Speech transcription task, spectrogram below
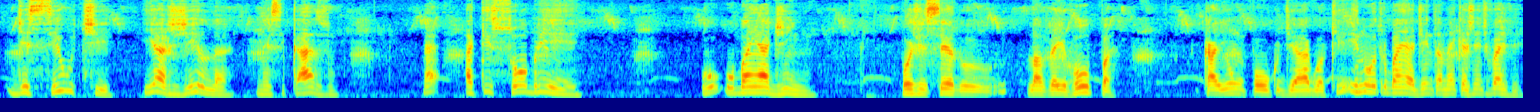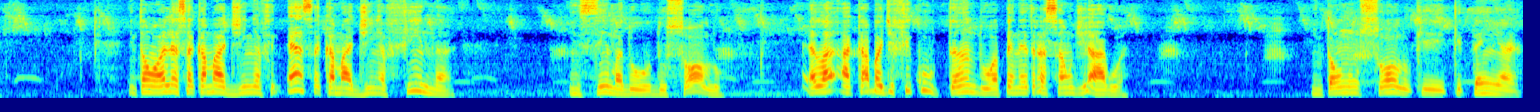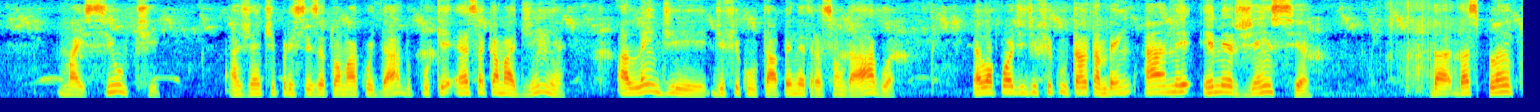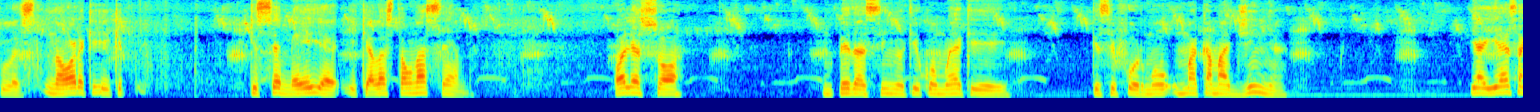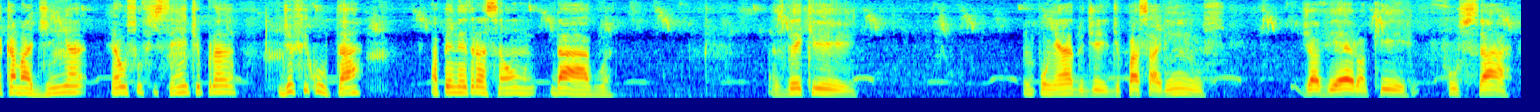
de silt e argila, nesse caso, né, aqui sobre o, o banhadinho. Hoje cedo lavei roupa, caiu um pouco de água aqui e no outro banhadinho também que a gente vai ver. Então olha essa camadinha, essa camadinha fina em cima do, do solo, ela acaba dificultando a penetração de água. Então num solo que, que tenha mais silt, a gente precisa tomar cuidado porque essa camadinha, além de dificultar a penetração da água, ela pode dificultar também a emergência da, das plântulas na hora que, que, que semeia e que elas estão nascendo. Olha só um pedacinho aqui como é que, que se formou uma camadinha. E aí essa camadinha é o suficiente para dificultar a penetração da água. Mas vê que um punhado de, de passarinhos já vieram aqui fuçar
